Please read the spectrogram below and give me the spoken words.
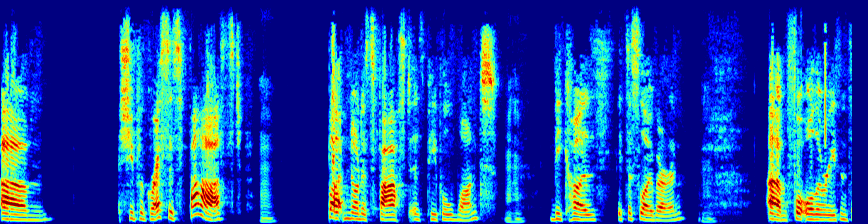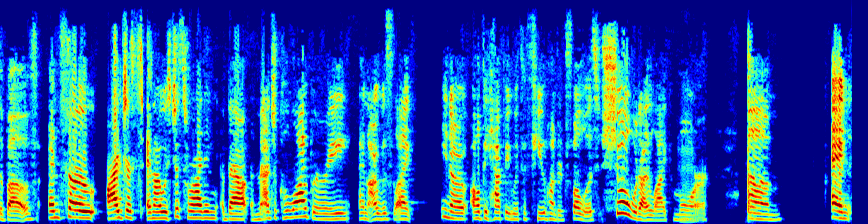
Um, she progresses fast, Mhm. but not as fast as people want Mhm. because it's a slow burn. Mhm. Um, for all the reasons above. And so I just, and I was just writing about a magical library, and I was like, you know, I'll be happy with a few hundred followers. Sure, would I like more? Um, and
